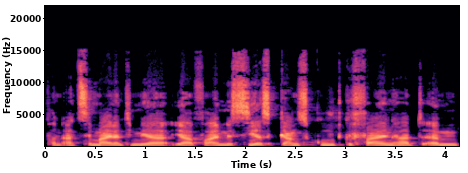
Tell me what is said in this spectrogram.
von AC Mailand, die mir ja vor allem Messias ganz gut gefallen hat. Ähm,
